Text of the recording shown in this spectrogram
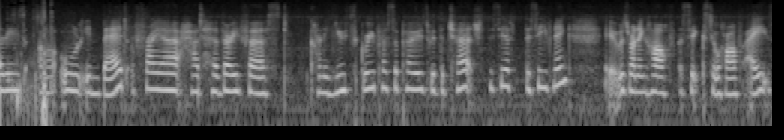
Girlies are all in bed. Freya had her very first kind of youth group, I suppose, with the church this year, this evening. It was running half six till half eight.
